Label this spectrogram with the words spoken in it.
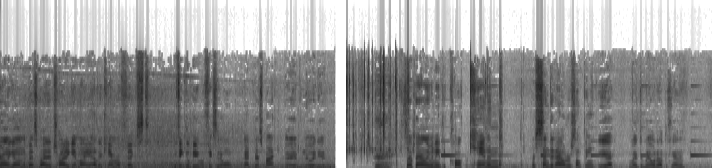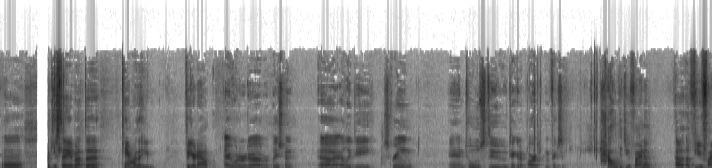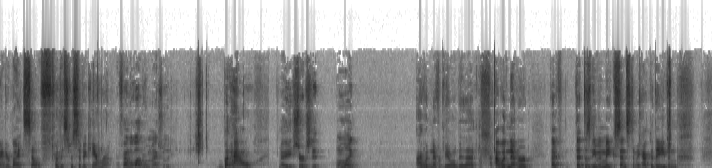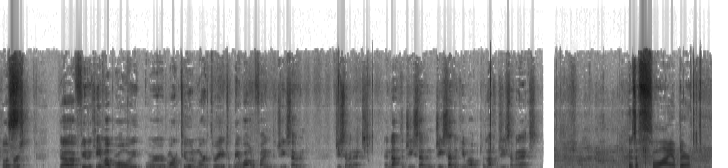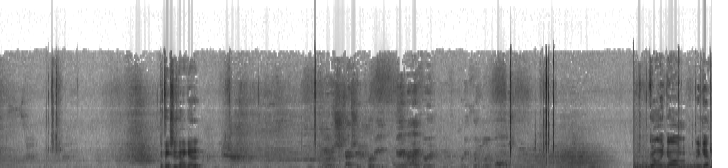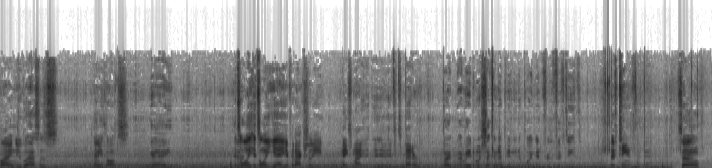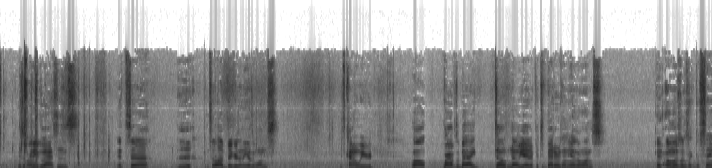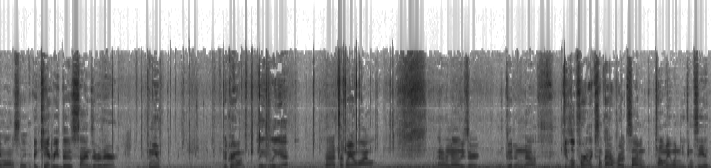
currently going to Best Buy to try to get my other camera fixed. You think they'll be able to fix it at Best Buy? I have no idea. so apparently we need to call Canon or send it out or something. Yeah, we might have to mail it out to Canon. What did you say about the camera that you figured out? I ordered a replacement uh, LED screen and tools to take it apart and fix it. How did you find a, a, a viewfinder by itself for this specific camera? I found a lot of them actually. But how? I searched it online. I would never be able to do that. I would never. I've, that doesn't even make sense to me. How could they even? Well, the first uh, few that came up were, all, were Mark II and Mark III. It took me a while to find the G7, G7X, and not the G7. G7 came up, but not the G7X. There's a fly up there. You think she's gonna get it? know, she's actually pretty damn accurate and pretty quick with her balls. Currently going to get my new glasses. Any thoughts? Yay. It's only it's only yay if it actually makes my if it's better. But I made him a second opinion appointment for the 15th. 15th, okay. So, these are my new glasses. It's uh ugh, it's a lot bigger than the other ones. It's kind of weird. Well, right off the bat, I don't know yet if it's better than the other ones. It almost looks like the same, honestly. I can't read those signs over there. Can you? The green one. Legally, yeah. Uh, it took me a while. I don't know, these are good enough. You look for like some kind of road sign and tell me when you can see it.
